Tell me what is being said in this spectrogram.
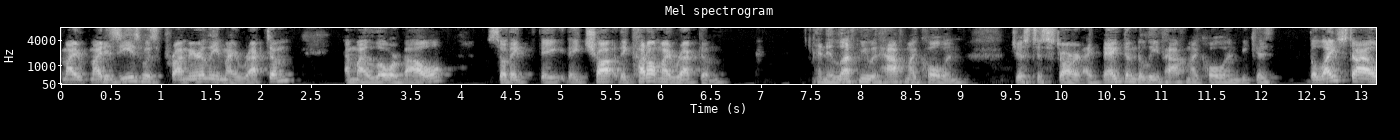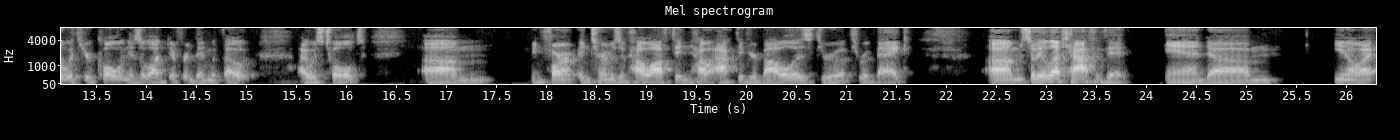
my my disease was primarily in my rectum and my lower bowel. So they they they chop they cut out my rectum, and they left me with half my colon just to start. I begged them to leave half my colon because the lifestyle with your colon is a lot different than without. I was told, um, in far in terms of how often how active your bowel is through a through a bag. Um, so they left half of it, and um, you know I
